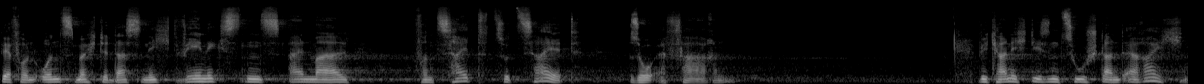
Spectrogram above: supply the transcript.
Wer von uns möchte das nicht wenigstens einmal von Zeit zu Zeit so erfahren? Wie kann ich diesen Zustand erreichen?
